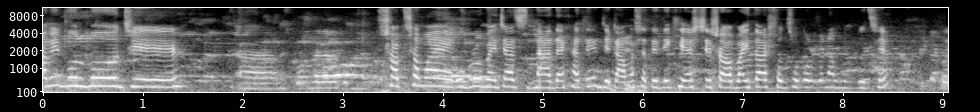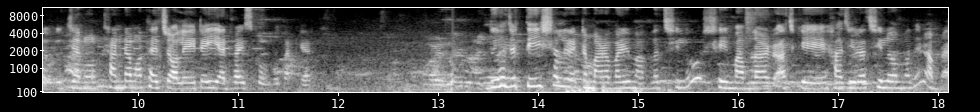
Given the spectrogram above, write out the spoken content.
আমি বলব যে সব সময় উগ্র মেজাজ না দেখাতে, যেটা আমার সাথে দেখে আসছে, সবাই তো আর সহ্য করবে না মুখ বুঝে। যেন ঠান্ডা মাথায় চলে, এটাই অ্যাডভাইস করব তাকে আর হাজার তেইশ সালের একটা মারামারির মামলা ছিল, সেই মামলার আজকে হাজিরা ছিল আমাদের, আমরা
